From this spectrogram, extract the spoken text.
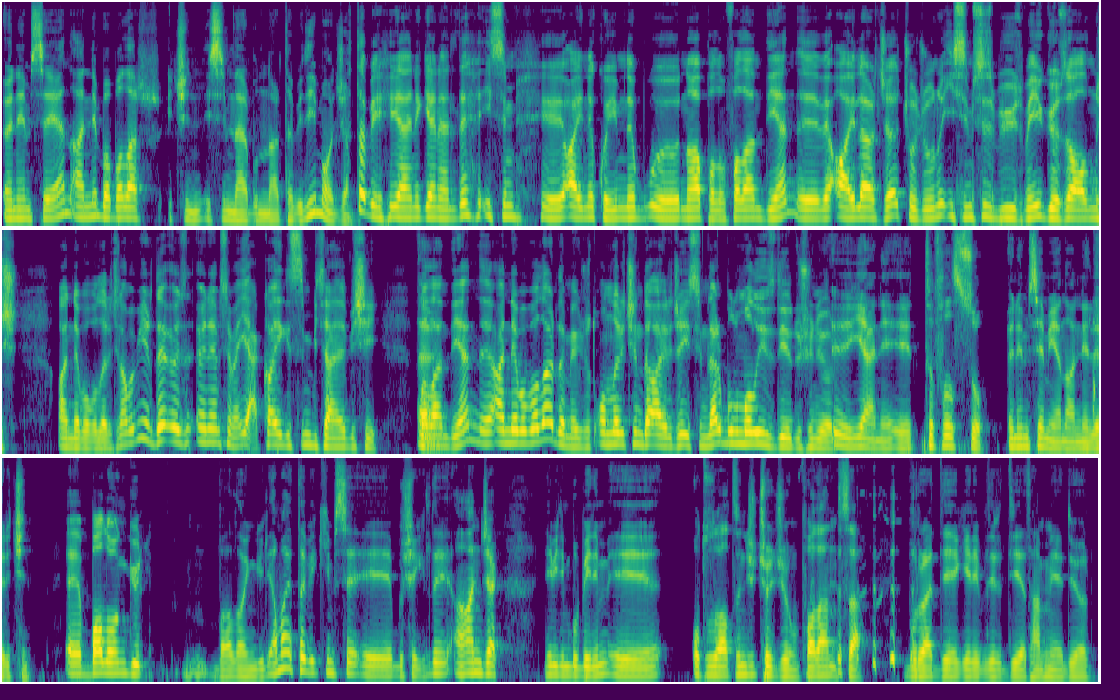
önemseyen anne babalar için isimler bunlar tabii değil mi hocam? Tabii yani genelde isim e, ay ne koyayım ne bu- e, ne yapalım falan diyen e, ve aylarca çocuğunu isimsiz büyütmeyi göze almış anne babalar için. Ama bir de öz- önemseme ya koy gitsin bir tane bir şey falan diyen e, anne babalar da mevcut. Onlar için de ayrıca isimler bulmalıyız diye düşünüyorum. Ee, yani e, tıfıl su önemsemeyen anneler için. E, balon gül. Balon gül. Ama tabii kimse e, bu şekilde ancak ne bileyim bu benim e, 36. çocuğum falansa bu raddeye gelebilir diye tahmin ediyorum.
